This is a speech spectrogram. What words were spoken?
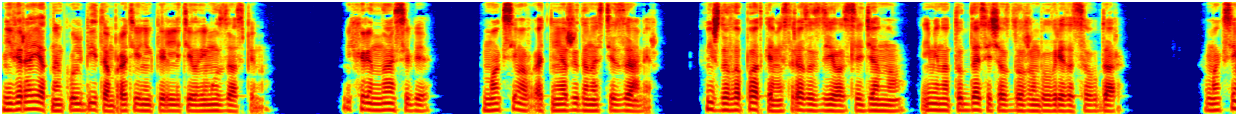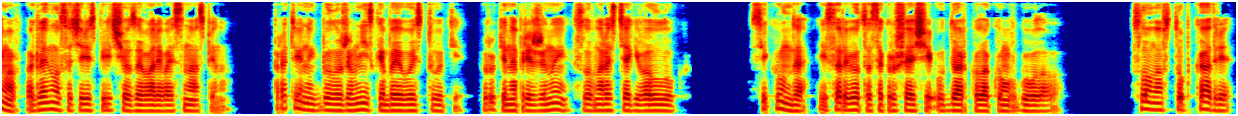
Невероятным кульбитом противник перелетел ему за спину. Ни хрена себе. Максимов от неожиданности замер. Между лопатками сразу сделал следяно. Именно туда сейчас должен был врезаться удар. Максимов оглянулся через плечо, заваливаясь на спину. Противник был уже в низкой боевой стойке, руки напряжены, словно растягивал лук. Секунда, и сорвется сокрушающий удар кулаком в голову. Словно в стоп-кадре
